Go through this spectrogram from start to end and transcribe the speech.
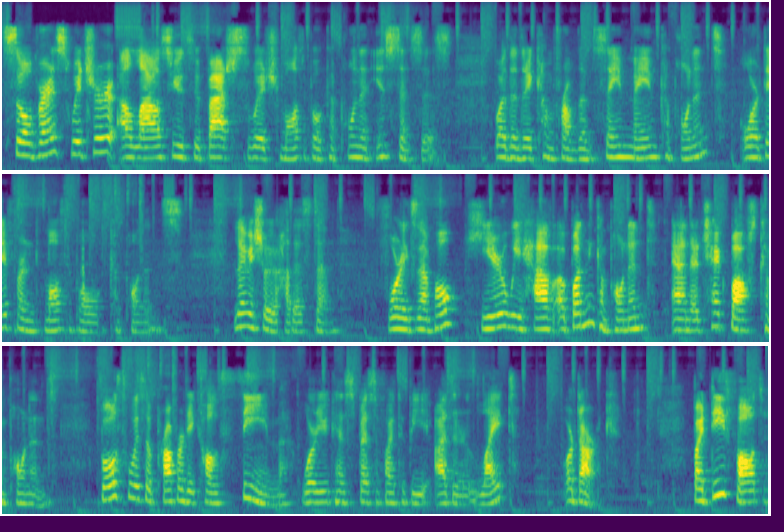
So Variant Switcher allows you to batch switch multiple component instances, whether they come from the same main component or different multiple components. Let me show you how that's done. For example, here we have a button component and a checkbox component both with a property called theme, where you can specify to be either light or dark. By default,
